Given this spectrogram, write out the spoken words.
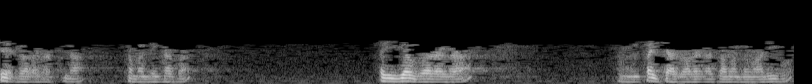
တဲ့သွားတာကခုနသမစိတ်ကပ္ပအဲဒီရောက်သွားတာကစိုက်ကြသွားတာကသမသမာဓိပေါ့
